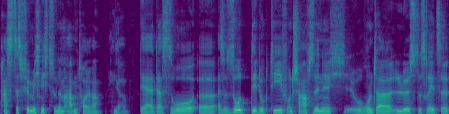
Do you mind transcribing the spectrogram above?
passt es für mich nicht zu einem Abenteurer. Ja. der das so, äh, also so deduktiv und scharfsinnig runterlöst, das Rätsel.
